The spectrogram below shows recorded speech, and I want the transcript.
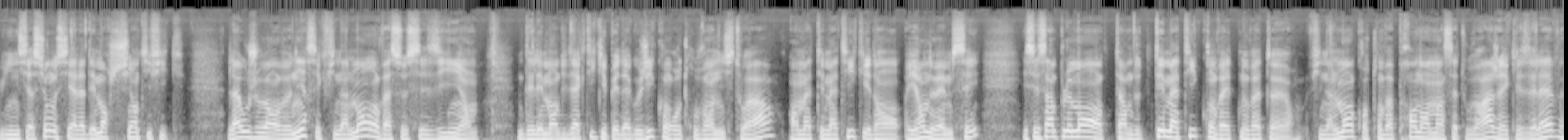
une, initiation aussi à la démarche scientifique. Là où je veux en venir, c'est que finalement, on va se saisir d'éléments didactiques et pédagogiques qu'on retrouve en histoire, en mathématiques et, dans, et en EMC. Et c'est simplement en termes de thématiques qu'on va être novateur. Finalement, quand on va prendre en main cet ouvrage avec les élèves,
